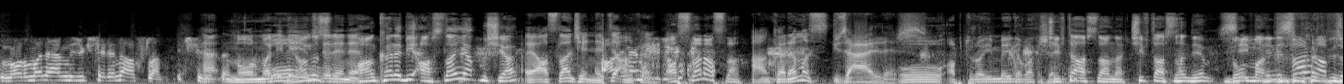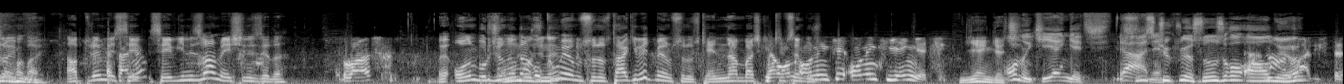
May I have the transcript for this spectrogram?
normali hem de yükseleni aslan. Ha, normali Oo, ve Yalnız yükseleni. Ankara bir aslan yapmış ya. E, aslan cenneti Aynen. Ankara. Aslan aslan. Ankara'mız güzeldir. Oo Abdurrahim Bey de bak şey. Çifte aslanlar. Çift aslan diye don Sevgiliniz var mı Abdurrahim zamanlar. Bey? Abdurrahim Bey sev- Efendim? sevgiliniz var mı eşiniz ya da? Var. Ve onun burcunu Onun da burcu ne? okumuyor musunuz? Takip etmiyor musunuz? Kendinden başka Ya on, kimse burcu. onunki, onunki yengeç. Yengeç. Onunki yengeç. Yani Siz kükrüyorsunuz o ağlıyor. İşte.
